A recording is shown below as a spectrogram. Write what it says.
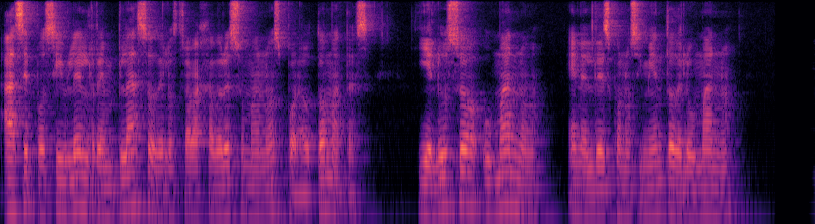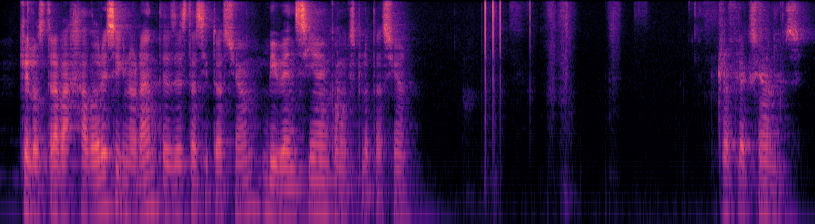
hace posible el reemplazo de los trabajadores humanos por autómatas y el uso humano en el desconocimiento de lo humano que los trabajadores ignorantes de esta situación vivencian como explotación. Reflexiones.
